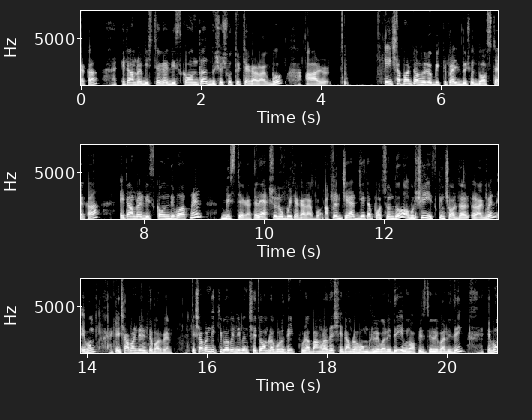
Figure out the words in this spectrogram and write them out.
টাকা। এটা আমরা বিশ টাকায় ডিসকাউন্ট দুশো সত্তর টাকা রাখব। আর এই সাবানটা হলো বিক্রি প্রাইস দুশো দশ টাকা। এটা আমরা ডিসকাউন্ট দিব আপনার বিশ টাকা, তাহলে একশো নব্বই টাকা রাখব। আপনার যার যেটা পছন্দ, অবশ্যই স্ক্রিনশট রাখবেন এবং এই সাবানটি নিতে পারবেন। এই সাবানটি কীভাবে নেবেন সেটাও আমরা বলে দিই। পুরো বাংলাদেশ সেটা আমরা হোম ডেলিভারি দিই এবং অফিস ডেলিভারি দিই। এবং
